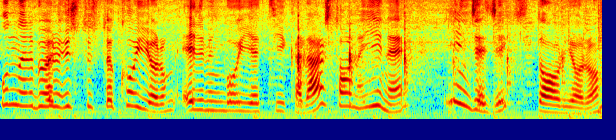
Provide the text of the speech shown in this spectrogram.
Bunları böyle üst üste koyuyorum elimin boyu yettiği kadar. Sonra yine incecik doğruyorum.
